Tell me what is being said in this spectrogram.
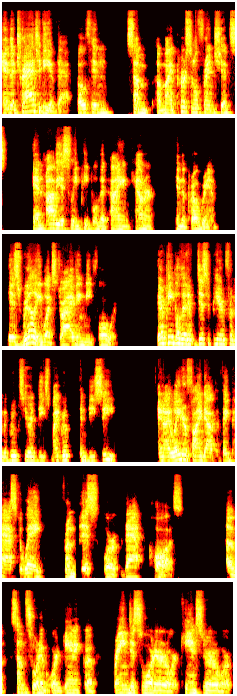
And the tragedy of that, both in some of my personal friendships and obviously people that I encounter in the program is really what's driving me forward. There are people that have disappeared from the groups here in DC, my group in DC, and I later find out that they passed away from this or that cause of some sort of organic or brain disorder or cancer or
